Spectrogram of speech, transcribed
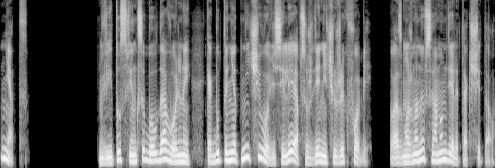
нет. Вид у сфинкса был довольный, как будто нет ничего веселее обсуждения чужих фобий. Возможно, он и в самом деле так считал.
